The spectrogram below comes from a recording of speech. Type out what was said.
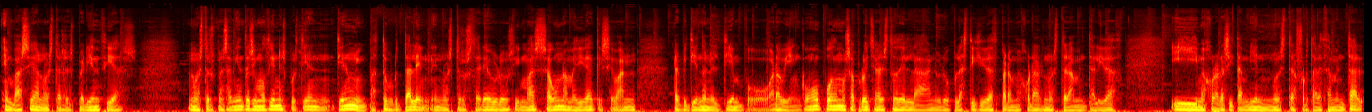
en base a nuestras experiencias. Nuestros pensamientos y emociones pues tienen, tienen un impacto brutal en, en nuestros cerebros y más aún a medida que se van repitiendo en el tiempo. Ahora bien, ¿cómo podemos aprovechar esto de la neuroplasticidad para mejorar nuestra mentalidad y mejorar así también nuestra fortaleza mental?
